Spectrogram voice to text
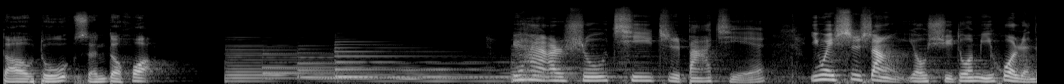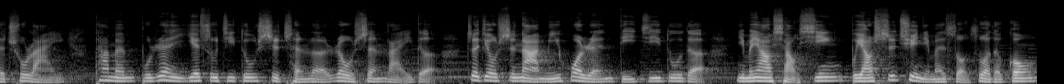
导读神的话，约翰二书七至八节。因为世上有许多迷惑人的出来，他们不认耶稣基督是成了肉身来的，这就是那迷惑人敌基督的。你们要小心，不要失去你们所做的功，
